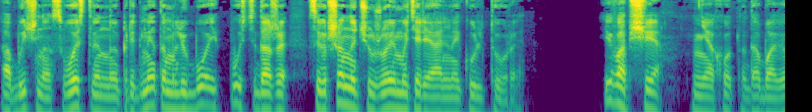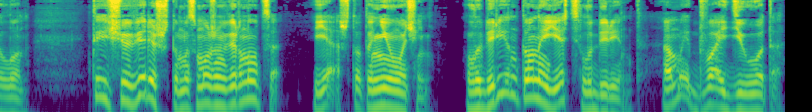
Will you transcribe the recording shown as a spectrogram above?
обычно свойственную предметам любой, пусть даже совершенно чужой материальной культуры. «И вообще», — неохотно добавил он, — «ты еще веришь, что мы сможем вернуться? Я что-то не очень. Лабиринт он и есть лабиринт, а мы два идиота.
